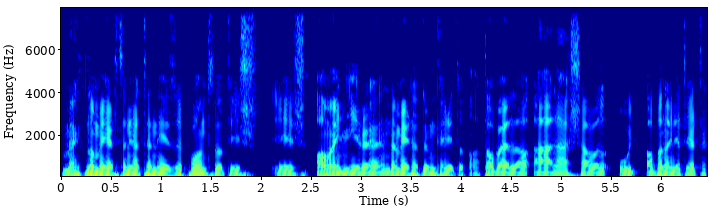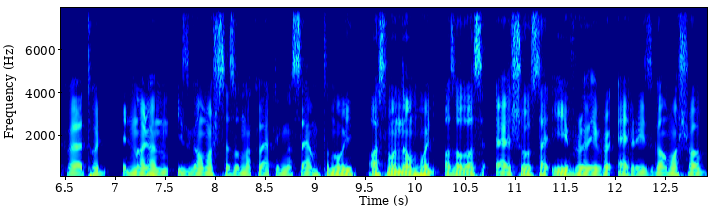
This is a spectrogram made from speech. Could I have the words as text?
Meg tudom érteni a te nézőpontodat is, és amennyire nem érhetünk egyet a tabella állásával, úgy abban egyetértek veled, hogy egy nagyon izgalmas szezonnak lehetünk a szemtanúi. Azt mondom, hogy az olasz első osztály évről évről egyre izgalmasabb.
